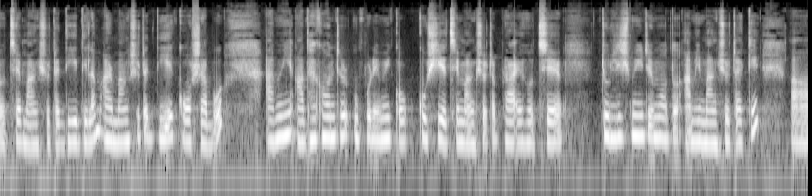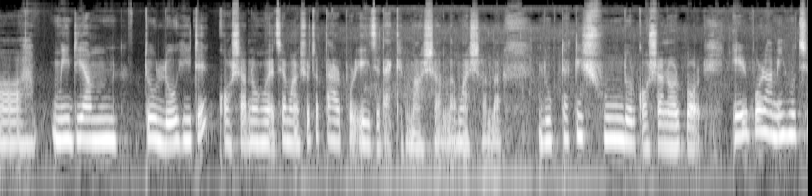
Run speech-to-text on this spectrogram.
হচ্ছে মাংসটা দিয়ে দিলাম। আর মাংসটা দিয়ে কষাবো। আমি আধা ঘণ্টার উপরে আমি কষিয়েছি মাংসটা প্রায় হচ্ছে চল্লিশ মিনিটের মতো। আমি মাংসটাকে মিডিয়াম টু লো হিটে কষানো হয়েছে মাংসটা। তারপর এই যে দেখেন মাশাল্লাহ মাশাল্লাহ লুকটা কি সুন্দর কষানোর পর। এরপর আমি হচ্ছে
